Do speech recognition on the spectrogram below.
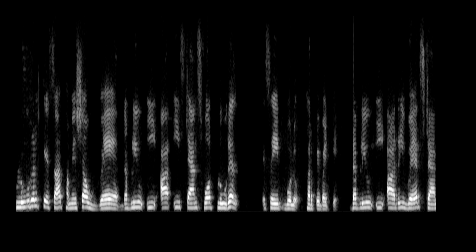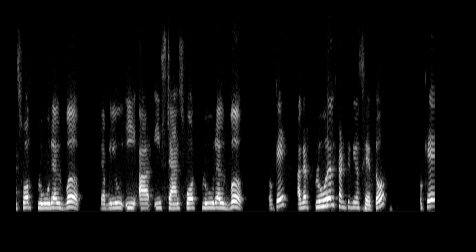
प्लूरल के साथ हमेशा वेयर डब्ल्यू ई आर ई स्टैंड फॉर प्लूरल ऐसे ही बोलो घर पे बैठ के डब्ल्यू ई आर ई वेयर स्टैंड फॉर प्लूरल वर्ब डब्ल्यू ई आर ई स्टैंड फॉर प्लूरल वर्ब ओके अगर प्लूरल कंटिन्यूस है तो ओके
